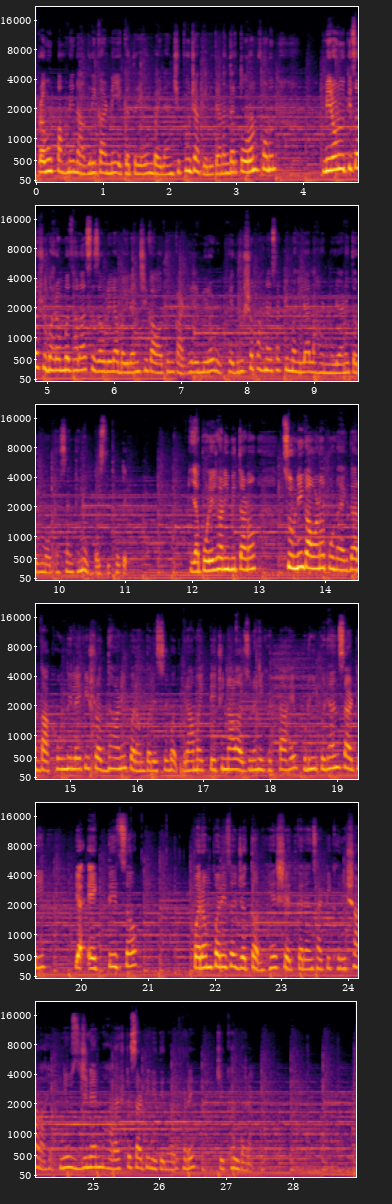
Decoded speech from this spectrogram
प्रमुख पाहुणे नागरिकांनी एकत्र येऊन बैलांची पूजा केली. त्यानंतर तोरण फोडून मिरवणुकीचा शुभारंभ झाला. सजवलेल्या बैलांची गावातून काढलेली मिरवणूक हे दृश्य पाहण्यासाठी महिला लहान मुले आणि तरुण मोठ्या संख्येने उपस्थित होते. या पोळेच्या निमित्तानं चुरणी गावानं पुन्हा एकदा दाखवून दिले की श्रद्धा आणि परंपरेसोबत ग्राम एकतेची नाळ अजूनही घट्ट आहे. पुढील पिढ्यांसाठी या एकतेचं परंपरेचं जतन हे शेतकऱ्यांसाठी खरी शाण आहे. न्यूज जिनेन महाराष्ट्रसाठी महाराष्ट्रासाठी नितीन वरखडे चिखलदरा.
